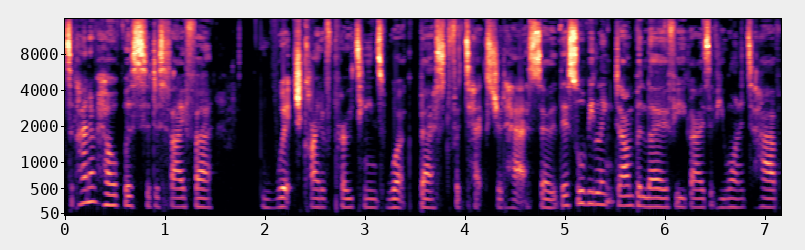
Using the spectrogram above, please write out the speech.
to kind of help us to decipher which kind of proteins work best for textured hair. So this will be linked down below for you guys if you wanted to have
